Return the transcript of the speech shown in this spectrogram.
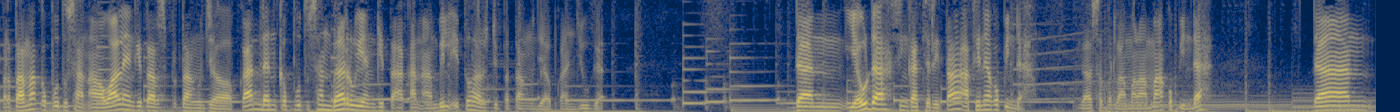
Pertama keputusan awal yang kita harus pertanggungjawabkan dan keputusan baru yang kita akan ambil itu harus dipertanggungjawabkan juga. Dan ya udah singkat cerita akhirnya aku pindah. Gak usah berlama-lama aku pindah. Dan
